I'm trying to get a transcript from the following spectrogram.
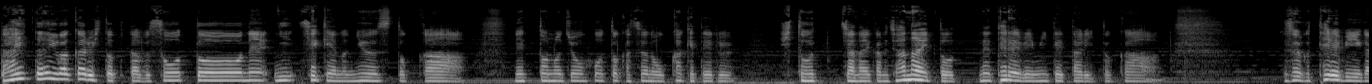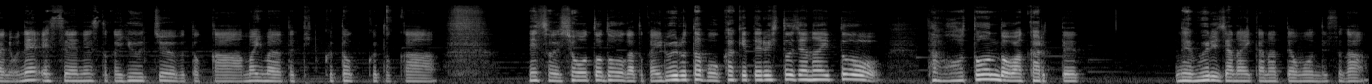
大体分かる人って多分相当ねに世間のニュースとかネットの情報とかそういうのを追っかけてる人じゃないかな。じゃないとねテレビ見てたりとかそれこそテレビ以外にもね SNS とか YouTube とか、まあ、今だったら TikTok とかね、そういうショート動画とかいろいろ多分追っかけてる人じゃないと多分ほとんどわかるってね無理じゃないかなって思うんですが。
